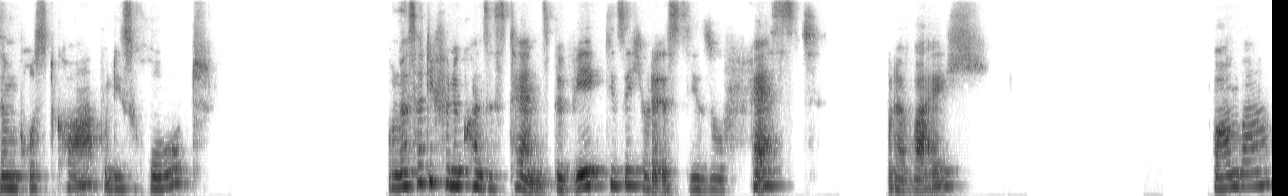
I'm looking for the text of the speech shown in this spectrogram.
Im Brustkorb und die ist rot. Und was hat die für eine Konsistenz? Bewegt die sich oder ist die so fest oder weich? Formbar?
